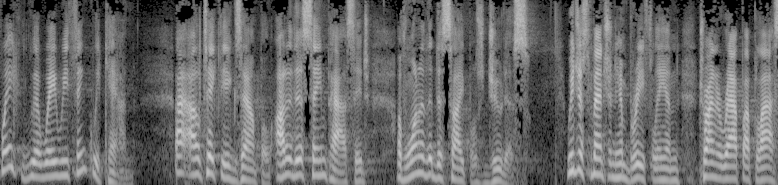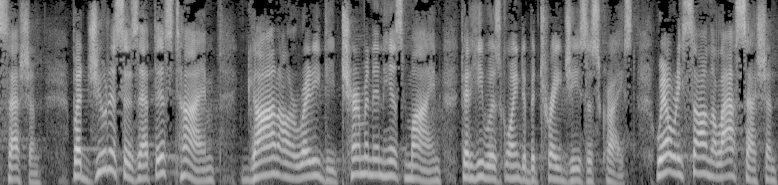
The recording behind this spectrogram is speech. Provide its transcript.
way, the way we think we can. I'll take the example out of this same passage of one of the disciples, Judas. We just mentioned him briefly in trying to wrap up last session. But Judas is at this time, God already determined in his mind that he was going to betray Jesus Christ. We already saw in the last session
